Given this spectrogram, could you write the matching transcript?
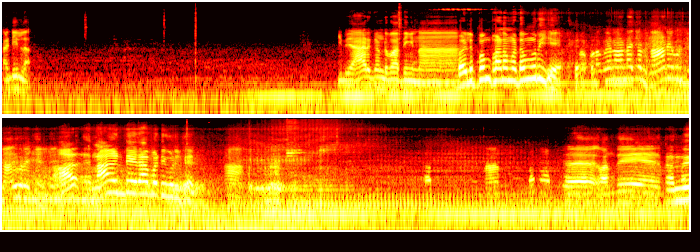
கடிலா. இது யாருக்குன்னு பாத்தீங்கன்னா? வெளுப்பம் பணம் மட்டும் முறிய நானே குடிச்சேன் அது இல்லை நான் தான் பட்டி குடிப்பேன். வந்து வந்து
